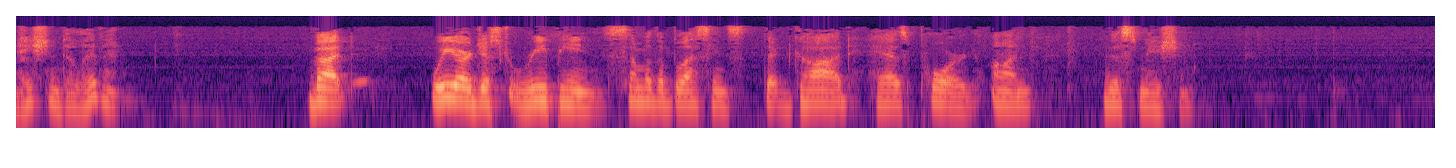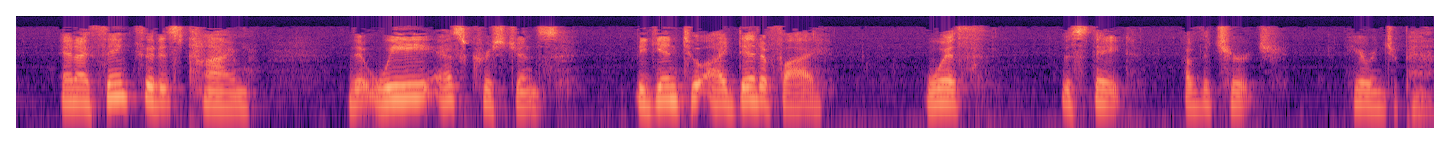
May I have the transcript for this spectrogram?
nation to live in. But we are just reaping some of the blessings that God has poured on this nation. And I think that it's time that we as Christians begin to identify with the state of the church here in Japan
